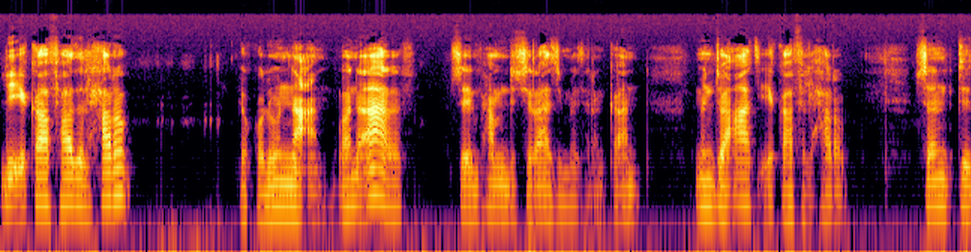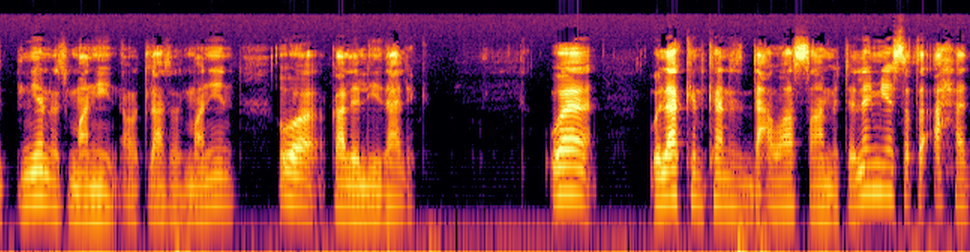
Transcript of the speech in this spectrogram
لإيقاف هذه الحرب؟ يقولون نعم وأنا أعرف سيد محمد الشيرازي مثلا كان من دعاة إيقاف الحرب. سنة 82 أو 83 هو قال لي ذلك. و ولكن كانت الدعوات صامتة. لم يستطع أحد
